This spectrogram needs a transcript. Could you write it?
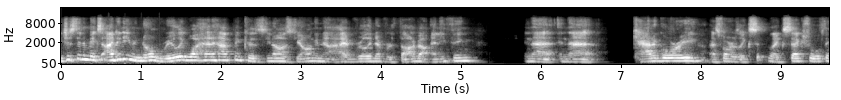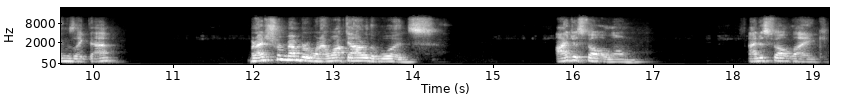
it just didn't make sense. I didn't even know really what had happened because you know I was young and I really never thought about anything in that in that category as far as like like sexual things like that. But I just remember when I walked out of the woods, I just felt alone. I just felt like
